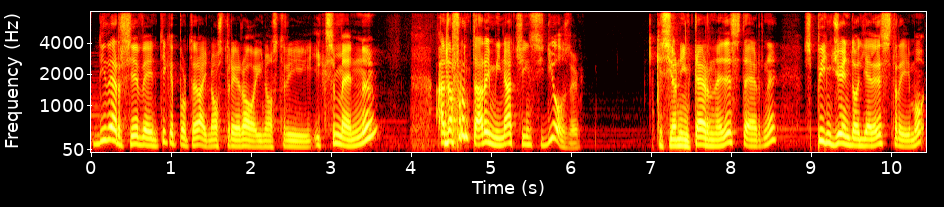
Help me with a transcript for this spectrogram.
diversi eventi che porterà i nostri eroi, i nostri X-Men, ad affrontare minacce insidiose, che siano interne ed esterne, spingendoli all'estremo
